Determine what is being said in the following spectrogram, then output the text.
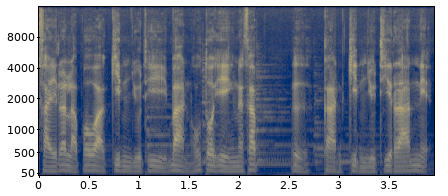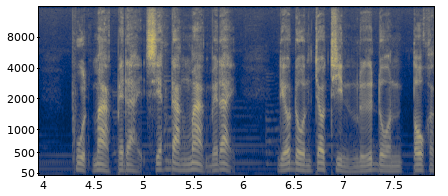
ใครแล้วล่ะเพราะว่ากินอยู่ที่บ้านของตัวเองนะครับเออการกินอยู่ที่ร้านเนี่ยพูดมากไม่ได้ เสียงดังมากไม่ได้ เดี๋ยวโดนเจ้าถิ่นหรือโดนโต๊ะข้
